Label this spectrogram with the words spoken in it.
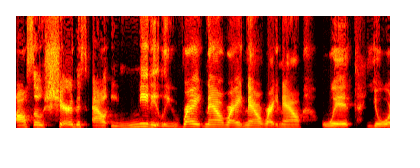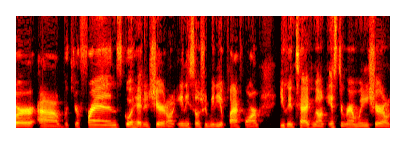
Also share this out immediately right now right now right now with your um, with your friends go ahead and share it on any social media platform you can tag me on instagram when you share it on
